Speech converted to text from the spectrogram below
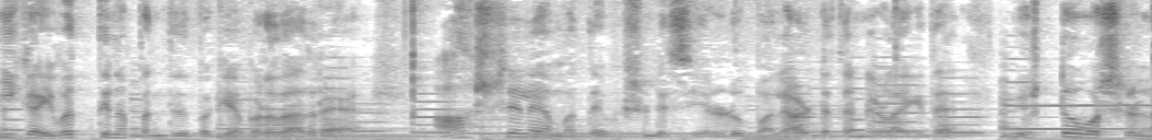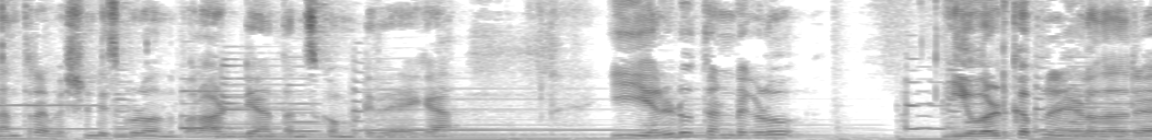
ಈಗ ಇವತ್ತಿನ ಪಂದ್ಯದ ಬಗ್ಗೆ ಬರೋದಾದರೆ, ಆಸ್ಟ್ರೇಲಿಯಾ ಮತ್ತು ವೆಸ್ಟ್ ಇಂಡೀಸ್ ಎರಡು ಬಲಾಢ್ಯ ತಂಡಗಳಾಗಿದೆ. ಎಷ್ಟೋ ವರ್ಷಗಳ ನಂತರ ವೆಸ್ಟ್ ಇಂಡೀಸ್ ಕೂಡ ಒಂದು ಬಲಾಢ್ಯ ಅಂತ ಅನ್ಸ್ಕೊಂಡ್ಬಿಟ್ಟಿದೆ ಈಗ. ಈ ಎರಡು ತಂಡಗಳು ಈ ವರ್ಲ್ಡ್ ಕಪ್ನಲ್ಲಿ ಹೇಳೋದಾದರೆ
